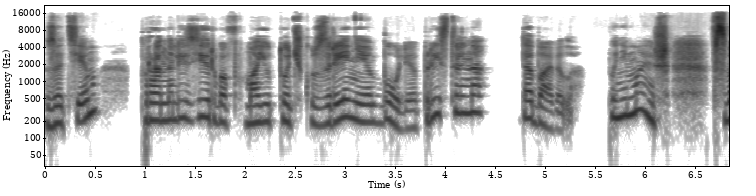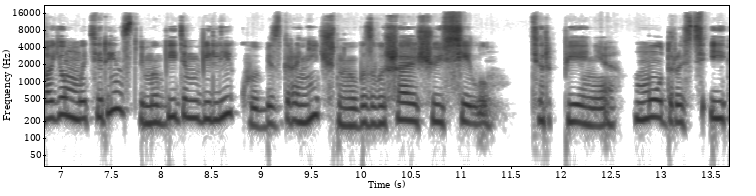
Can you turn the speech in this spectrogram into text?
Затем, проанализировав мою точку зрения более пристально, добавила. Понимаешь, в своем материнстве мы видим великую, безграничную, возвышающую силу, терпение, мудрость и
